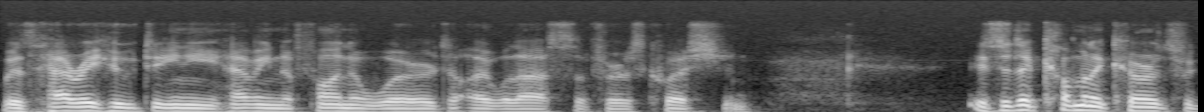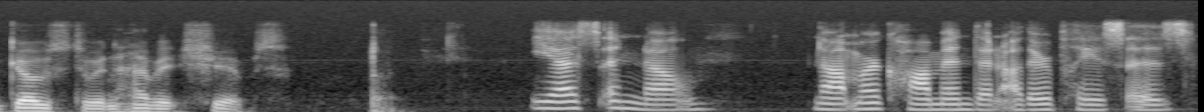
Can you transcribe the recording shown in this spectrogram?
With Harry Houdini having the final word, I will ask the first question. Is it a common occurrence for ghosts to inhabit ships? Yes and no not more common than other places,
